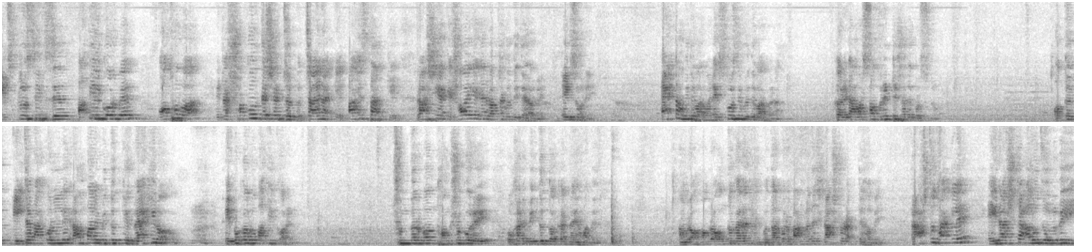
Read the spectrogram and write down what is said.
এক্সক্লুসিভ জেল বাতিল করবেন, অথবা এটা সকল দেশের জন্য, চায়নাকে, পাকিস্তানকে, রাশিয়াকে, সবাইকে এখানে ব্যবসা করে দিতে হবে এই জোনে একটা হইতে পারবে না এক্সক্লুসিভ হইতে পারবে না। কারণ এটা আমার সফরেন্টির সাথে প্রশ্ন। অতএব এইটা না করলে রামপালের বিদ্যুৎ কেন্দ্র একই রকম এই প্রকল্প বাতিল করেন। সুন্দরবন ধ্বংস করে ওখানে বিদ্যুৎ দরকার নাই আমাদের। আমরা আমরা অন্ধকারে থাকব তারপরে বাংলাদেশ রাষ্ট্র রাখতে হবে। রাষ্ট্র থাকলে এই রাষ্ট্রে আলো জ্বলবেই।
